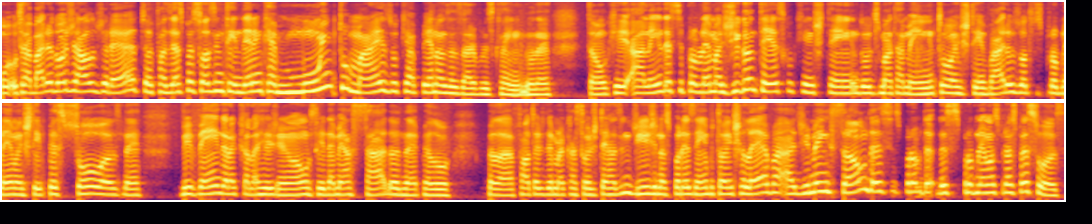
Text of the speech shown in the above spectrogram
o, o trabalho do diálogo direto é fazer as pessoas entenderem que é muito mais do que apenas as árvores caindo, né? Então, que além desse problema gigantesco que a gente tem do desmatamento, a gente tem vários outros problemas, a gente tem pessoas, né, vivendo naquela região, sendo ameaçadas, né, pelo, pela falta de demarcação de terras indígenas, por exemplo. Então, a gente leva a dimensão desses, desses problemas para as pessoas.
